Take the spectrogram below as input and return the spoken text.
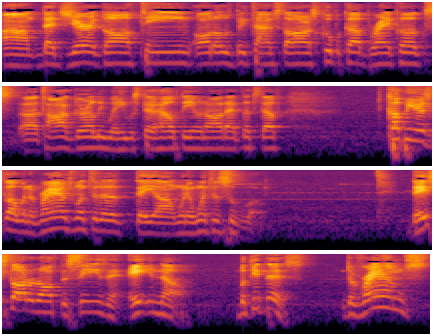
um, that Jared Goff team, all those big time stars, Cooper Kupp, Brandin Cooks, uh, Todd Gurley when he was still healthy and all that good stuff. A couple years ago, when the Rams went to the they um, when they went to the Super Bowl, they started off the season 8 and 0. But get this. The Rams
